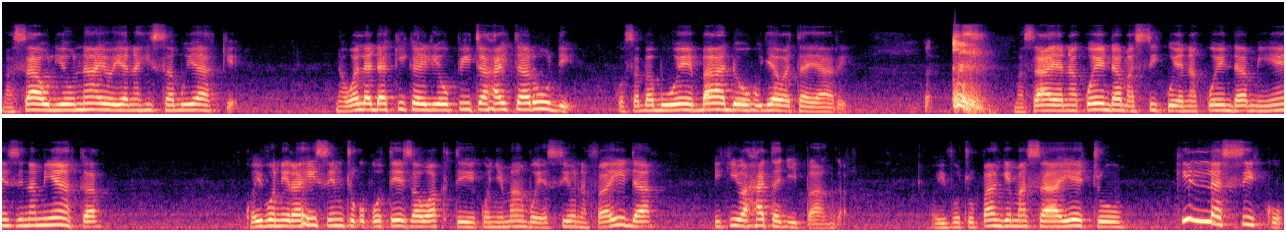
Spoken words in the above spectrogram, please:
Masaa ulionayo yana hisabu yake, na wala dakika iliyopita haitarudi, kwa sababu we bado hujawa tayari. Masaa yanakwenda, masiku yanakwenda, miezi na miaka. Kwa hivyo ni rahisi mtu kupoteza wakati kwenye mambo yasiyo na faida ikiwa hatajipanga. Kwa hivyo tupange masaa yetu kila siku.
